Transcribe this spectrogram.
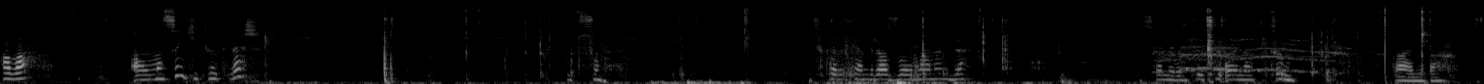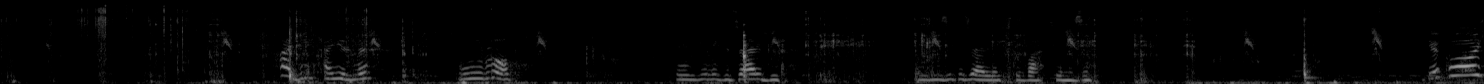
Hava almasın ki kökler. Tutsun. Çıkarırken biraz zorlanınca sanırım kökü oynattım galiba. Hadi hayırlı uğurlu ol. Sevgili güzel gül. Evimizi güzelleştir bahçemizi. Cekoş.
